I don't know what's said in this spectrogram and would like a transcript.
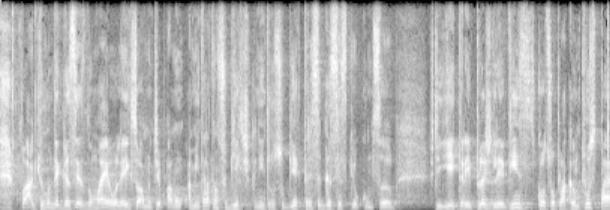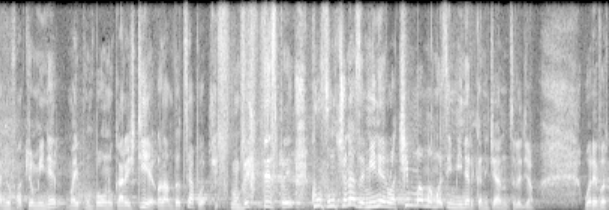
Fac, de unde găsesc? Nu mai e OLX. Am, încep, am, am intrat în subiect și când intru în subiect trebuie să găsesc eu cum să... Știi, iei trei plăci, le vinzi, scoți o placă în plus, pe aia mi-o fac eu miner, mai pun pe unul care știe, ăla îmi dă țeapă. Și înveți despre cum funcționează minerul ăla. Ce mamă mă zic miner, că nici aia nu înțelegeam. Whatever.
